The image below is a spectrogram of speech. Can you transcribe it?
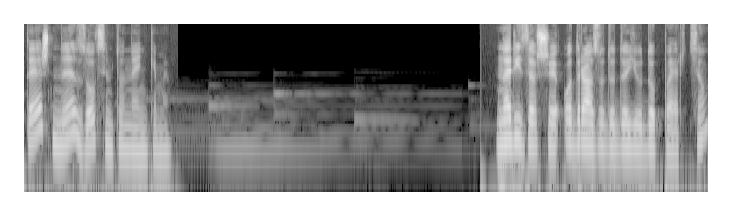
теж не зовсім тоненькими. Нарізавши, одразу додаю до перцю.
